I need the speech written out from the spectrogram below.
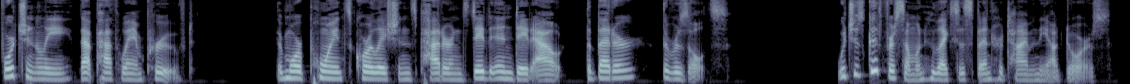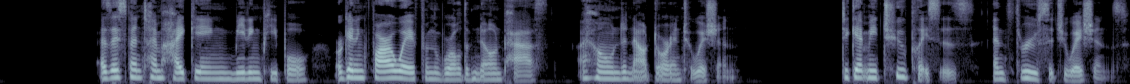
Fortunately, that pathway improved. The more points, correlations, patterns, data in, data out, the better the results. Which is good for someone who likes to spend her time in the outdoors. As I spent time hiking, meeting people, or getting far away from the world of known paths, I honed an outdoor intuition. To get me to places and through situations.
